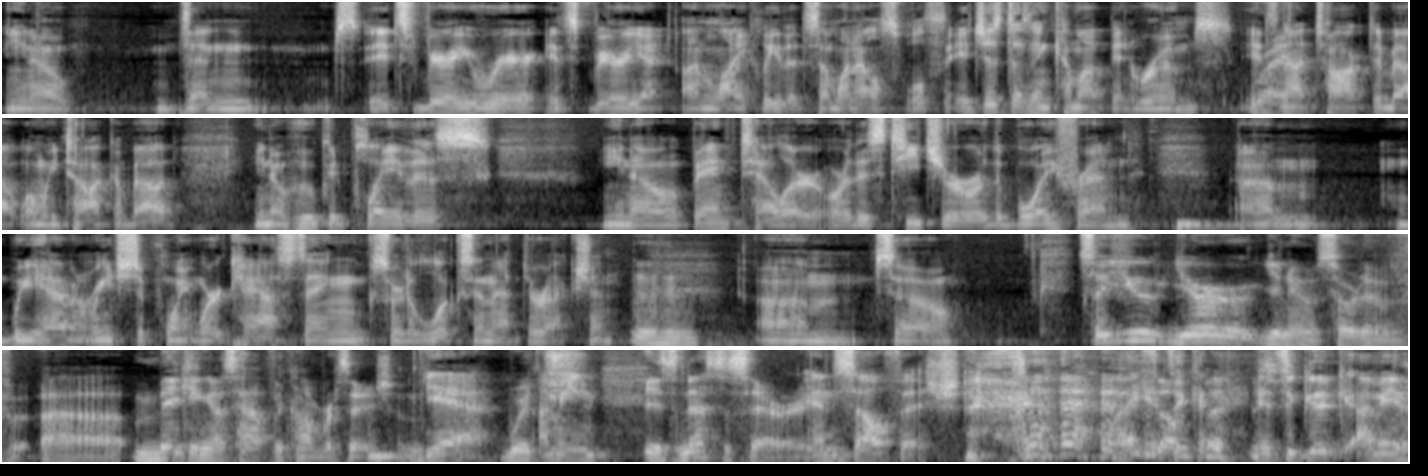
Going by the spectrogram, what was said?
you know, then it's- it's very rare. It's very unlikely that someone else will. Th- it just doesn't come up in rooms. It's Right. not talked about when we talk about, you know, who could play this, you know, bank teller or this teacher or the boyfriend. Um, we haven't reached a point where casting sort of looks in that direction. Mm-hmm. Um, so So you you're you know sort of uh, making us have the conversation. Yeah, which I mean- is necessary. and selfish. like it's, a, it's a good. I mean,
